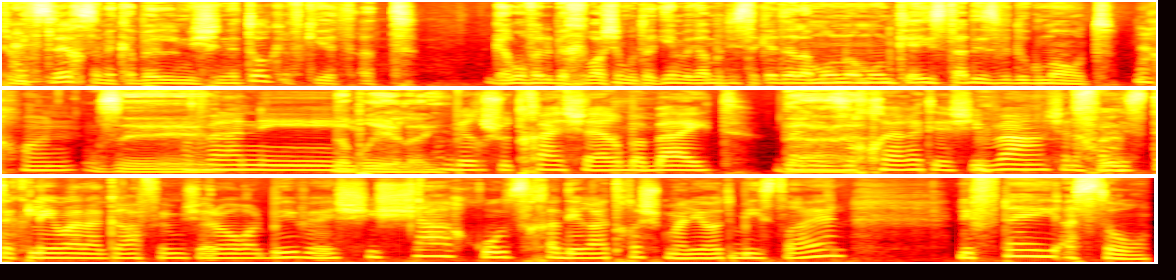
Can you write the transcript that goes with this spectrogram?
עכשיו אצלך זה מקבל משנה תוקף, כי את גם עובדת בחברה של מותגים וגם את מסתכלת על המון המון case studies ודוגמאות. נכון. זה... אבל אני, דברי אליי. ברשותך, אשאר בבית. די. ואני זוכרת ישיבה שאנחנו. מסתכלים על הגרפים של אורל בי, ויש שישה אחוז חדירת חשמליות בישראל לפני עשור.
